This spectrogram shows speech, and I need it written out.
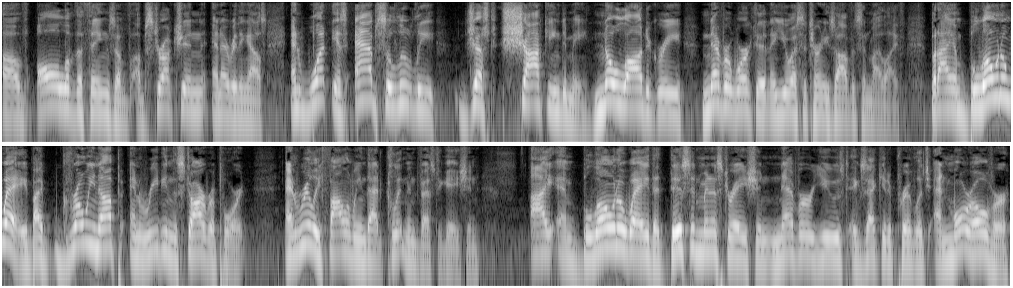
of all of the things of obstruction and everything else. And what is absolutely just shocking to me. No law degree, never worked in a U.S. attorney's office in my life. But I am blown away by growing up and reading the Starr Report and really following that Clinton investigation. I am blown away that this administration never used executive privilege. And moreover,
